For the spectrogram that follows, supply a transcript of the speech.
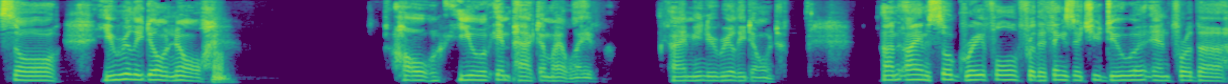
So you really don't know how you have impacted my life. I mean, you really don't. Um, I am so grateful for the things that you do and for the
